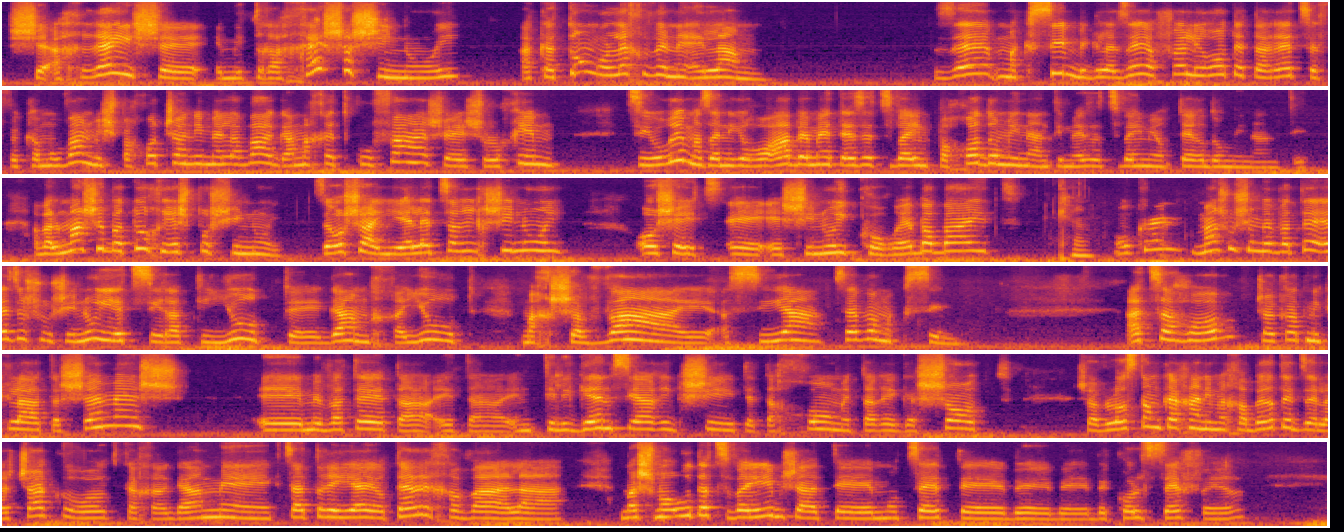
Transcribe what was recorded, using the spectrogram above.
שאחרי שמתרחש השינוי, הכתום הולך ונעלם. זה מקסים, בגלל זה יפה לראות את הרצף, וכמובן משפחות שאני מלווה, גם אחרי תקופה ששולחים ציורים, אז אני רואה באמת איזה צבעים פחות דומיננטיים, איזה צבעים יותר דומיננטיים. אבל מה שבטוח, יש פה שינוי. זה או שהילד צריך שינוי, או ששינוי קורה בבית. כן. אוקיי? משהו שמבטא איזשהו שינוי, יצירתיות, אה, גם חיות, מחשבה, אה, עשייה, צבע מקסים. הצהוב, צ'קרת מקלעת השמש, אה, מבטא את האינטליגנציה הרגשית, את החום, את הרגשות. עכשיו, לא סתם ככה אני מחברת את זה לצ'קרות, ככה גם uh, קצת ראייה יותר רחבה על המשמעות הצבעים שאת uh, מוצאת uh, בכל ספר.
